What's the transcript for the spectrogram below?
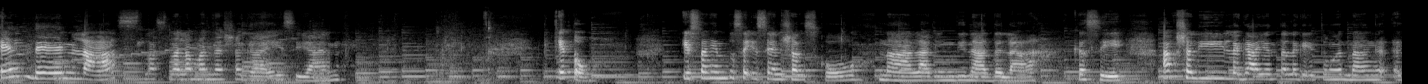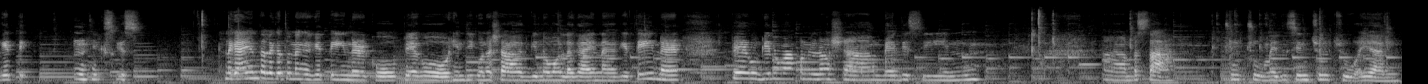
And then last, last na laman na siya guys. Yan. Ito, isa rin to sa essentials ko na laging dinadala kasi actually lagayan talaga ito ng mm, excuse lagayan talaga ito ng retainer ko pero hindi ko na siya ginawang lagayan ng retainer pero ginawa ko na lang siyang medicine uh, basta chuchu, medicine chuchu ayan.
